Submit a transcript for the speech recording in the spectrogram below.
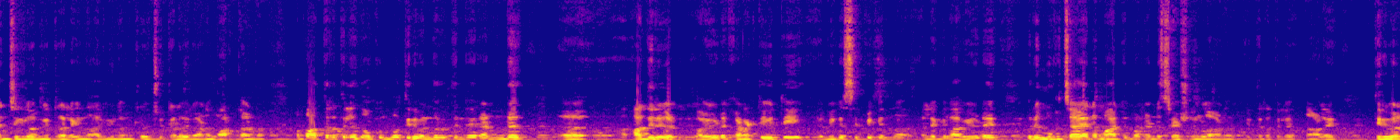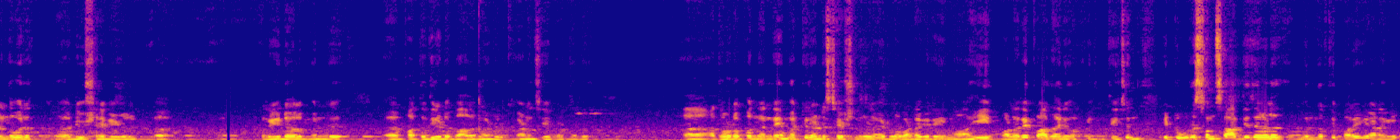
അഞ്ച് കിലോമീറ്റർ അല്ലെങ്കിൽ നാല് കിലോമീറ്റർ ചുറ്റളവിലാണ് മാർത്താണ്ഡം. അപ്പൊ അത്തരത്തിൽ നോക്കുമ്പോൾ തിരുവനന്തപുരത്തിന്റെ രണ്ട് അതിരുകൾ അവയുടെ കണക്ടിവിറ്റി വികസിപ്പിക്കുന്ന അല്ലെങ്കിൽ അവയുടെ ഒരു മുഖച്ഛായനെ മാറ്റുന്ന രണ്ട് സ്റ്റേഷനുകളാണ് ഇത്തരത്തിൽ നാളെ തിരുവനന്തപുരം ഡിവിഷന് കീഴിൽ റീഡെവലപ്മെന്റ് പദ്ധതിയുടെ ഭാഗമായിട്ട് ഉദ്ഘാടനം ചെയ്യപ്പെടുന്നത്. അതോടൊപ്പം തന്നെ മറ്റു രണ്ട് സ്റ്റേഷനുകളായിട്ടുള്ള വടകരയും മാഹിയും വളരെ പ്രാധാന്യം അർപ്പിക്കുന്നു പ്രത്യേകിച്ചും ഈ ടൂറിസം സാധ്യതകൾ മുൻനിർത്തി പറയുകയാണെങ്കിൽ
